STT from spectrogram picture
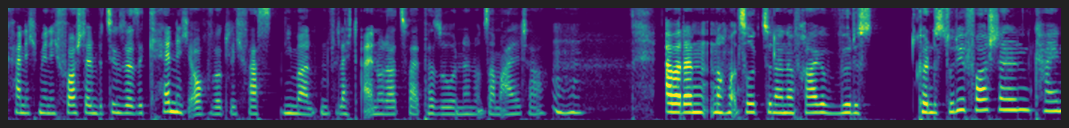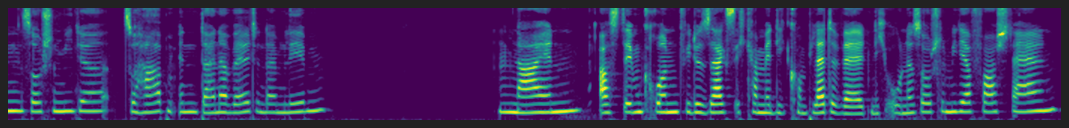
kann ich mir nicht vorstellen, beziehungsweise kenne ich auch wirklich fast niemanden, vielleicht ein oder zwei Personen in unserem Alter. Mhm. Aber dann nochmal zurück zu deiner Frage, würdest, könntest du dir vorstellen, kein Social Media zu haben in deiner Welt, in deinem Leben? Nein, aus dem Grund, wie du sagst, ich kann mir die komplette Welt nicht ohne Social Media vorstellen.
